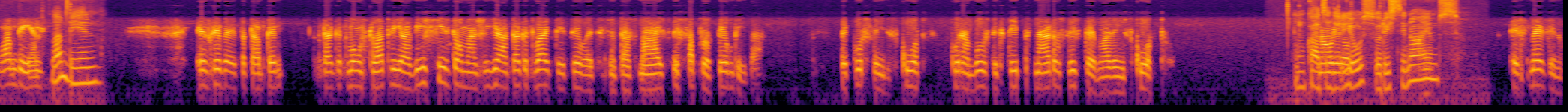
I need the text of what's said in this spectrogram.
Labdien! Labdien! Es gribēju par tām tēmām. Tagad mums Latvijā visi izdomājuši, jā, tagad vajag tie cilvēki, viņam tās mājas. Es saprotu pilnībā. Bet kurš viņus kops? Kuram būs tik stipra nervu sistēma, lai viņus koptu. Un kāds nav ir jau... jūsu risinājums? Es nezinu.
